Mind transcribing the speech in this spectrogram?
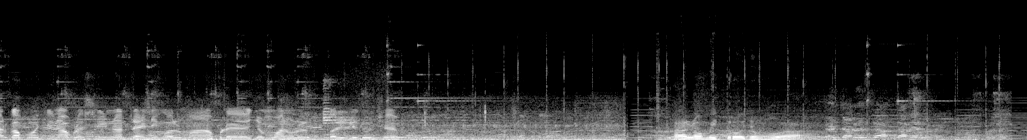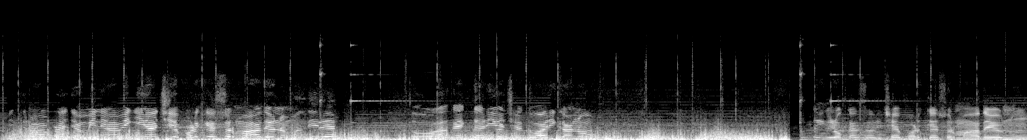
દ્વારકા પહોંચીને આપણે શ્રીનાથ ડાઇનિંગ હોલમાં આપણે જમવાનું કરી લીધું છે. હાલો મિત્રો જમવા. મિત્રો આપણે જમીને આવી ગયા છીએ ભડકેશ્વર મહાદેવના મંદિરે. તો આ કંઈક દરિયો છે દ્વારિકાનો. કંઈક લોકેશન છે ભડકેશ્વર મહાદેવનું.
